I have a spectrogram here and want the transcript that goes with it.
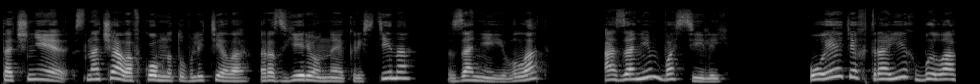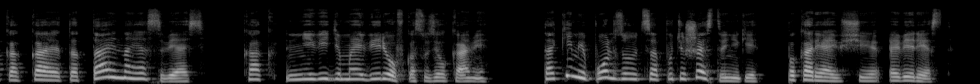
Точнее, сначала в комнату влетела разъяренная Кристина, за ней Влад, а за ним Василий. У этих троих была какая-то тайная связь, как невидимая веревка с узелками. Такими пользуются путешественники, покоряющие Эверест.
